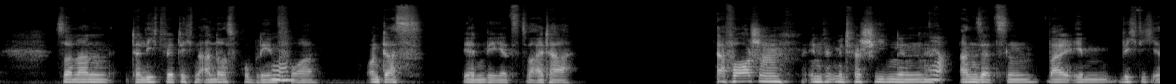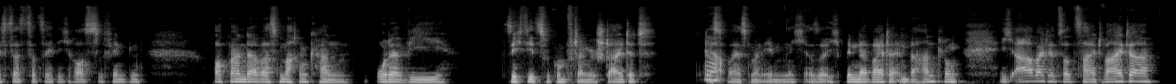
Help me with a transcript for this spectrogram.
sondern da liegt wirklich ein anderes Problem ja. vor. Und das werden wir jetzt weiter erforschen in, mit verschiedenen ja. Ansätzen, weil eben wichtig ist, das tatsächlich rauszufinden, ob man da was machen kann oder wie sich die Zukunft dann gestaltet. Das Ja. weiß man eben nicht. Also ich bin da weiter in Behandlung. Ich arbeite zurzeit weiter,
